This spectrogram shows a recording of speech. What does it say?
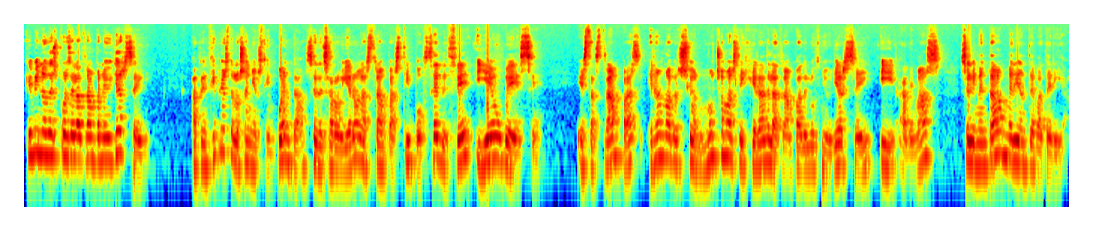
¿Qué vino después de la trampa New Jersey? A principios de los años 50 se desarrollaron las trampas tipo CDC y EVS, estas trampas eran una versión mucho más ligera de la trampa de luz New Jersey y, además, se alimentaban mediante batería.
